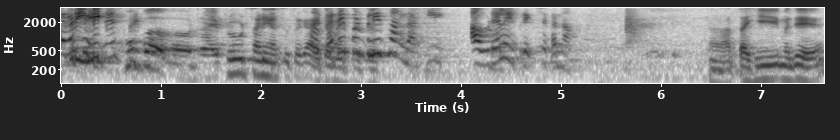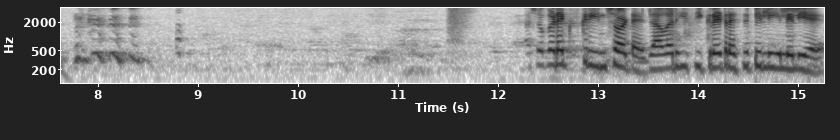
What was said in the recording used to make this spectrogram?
प्रीमिक्स fitness- खूप ड्रायफ्रुट्स आणि असं सगळं? आयटम नाही पण प्लीज सांग ना की आवडेल प्रेक्षकांना. आता ही म्हणजे अशोककडे एक स्क्रीनशॉट आहे ज्यावर ही सिक्रेट रेसिपी लिहिलेली आहे.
